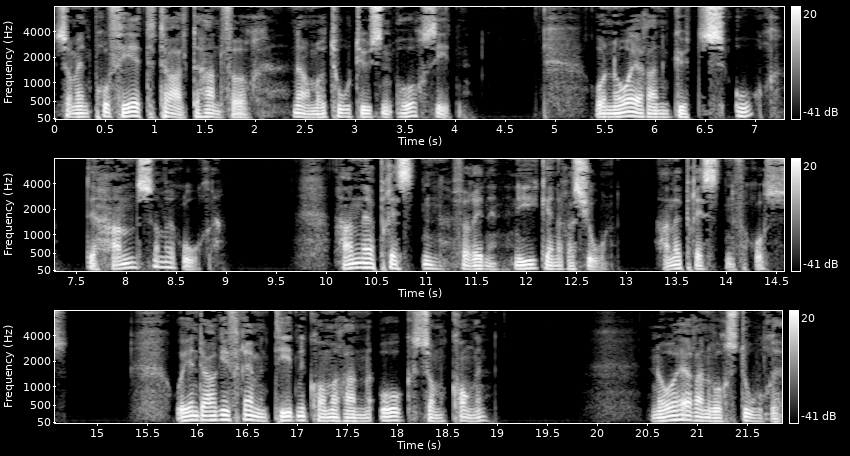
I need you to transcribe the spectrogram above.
Som en profet talte han for nærmere 2000 år siden. Og nå er han Guds ord. Det er han som er ordet. Han er presten for en ny generasjon. Han er presten for oss. Og en dag i fremtiden kommer han òg som kongen. Nå er han vår store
